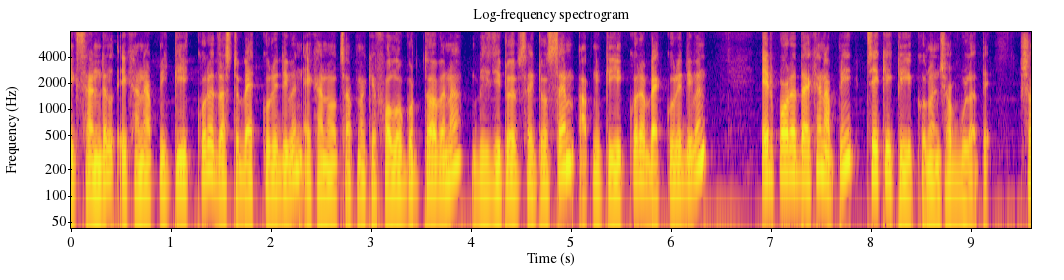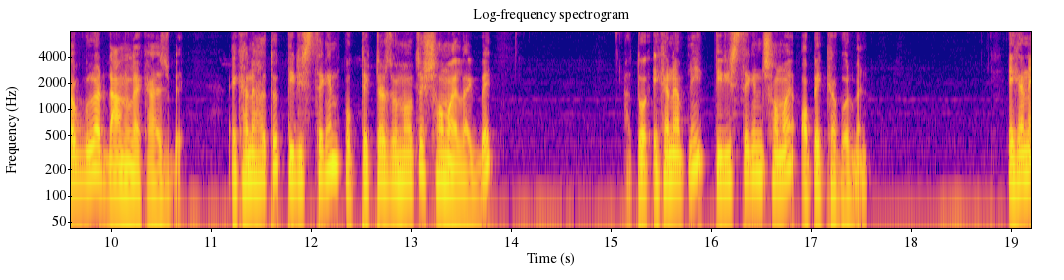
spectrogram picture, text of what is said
এক্স হ্যান্ডেল এখানে আপনি ক্লিক করে জাস্ট ব্যাক করে দিবেন। এখানে হচ্ছে আপনাকে ফলো করতে হবে না। ভিজিট ওয়েবসাইটও সেম আপনি ক্লিক করে ব্যাক করে দিবেন। এরপরে দেখেন, আপনি চেকে ক্লিক করবেন সবগুলোতে। সবগুলো ডান লেখা আসবে। এখানে হয়তো তিরিশ সেকেন্ড প্রত্যেকটার জন্য হচ্ছে সময় লাগবে। তো এখানে আপনি তিরিশ সেকেন্ড সময় অপেক্ষা করবেন। এখানে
